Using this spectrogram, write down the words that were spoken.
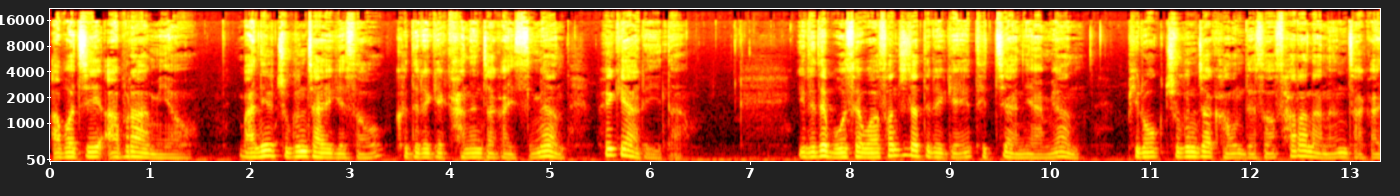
아버지 아브라함이여 만일 죽은 자에게서 그들에게 가는 자가 있으면 회개하리이다. 이르되 모세와 선지자들에게 듣지 아니하면 비록 죽은 자 가운데서 살아나는 자가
